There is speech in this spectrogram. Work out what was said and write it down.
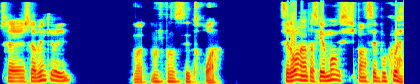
Je serais, je serais bien curieux. Ouais, moi je pense que c'est trois. C'est drôle, hein, parce que moi aussi, je pensais beaucoup à.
